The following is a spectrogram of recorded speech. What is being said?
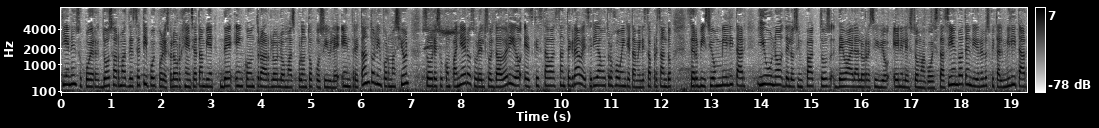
tiene en su poder dos armas de este tipo y por eso la urgencia también de encontrarlo lo más pronto posible. Entre tanto, la información sobre su compañero, sobre el soldado herido es que está bastante grave. Sería otro joven que también está prestando servicio militar y uno de los impactos de bala lo recibió en el estómago. Está siendo atendido en el hospital militar,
